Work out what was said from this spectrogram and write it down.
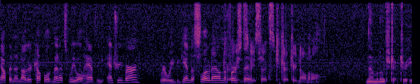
coming up in another couple of minutes, we will have the entry burn, where we begin to slow down the Dragon first stage. SpaceX trajectory nominal. Nominal trajectory.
